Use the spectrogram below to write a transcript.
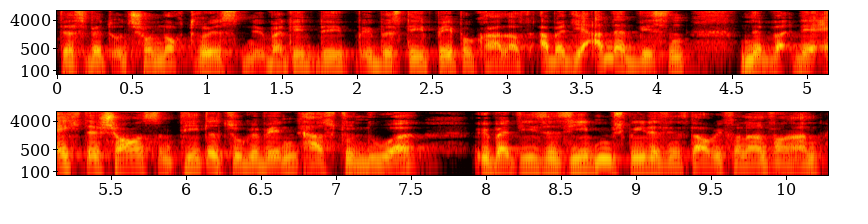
Das wird uns schon noch trösten über, den, über das DFB-Pokal aus. Aber die anderen wissen, eine, eine echte Chance, einen Titel zu gewinnen, hast du nur über diese sieben Spiele, sind es glaube ich von Anfang an,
